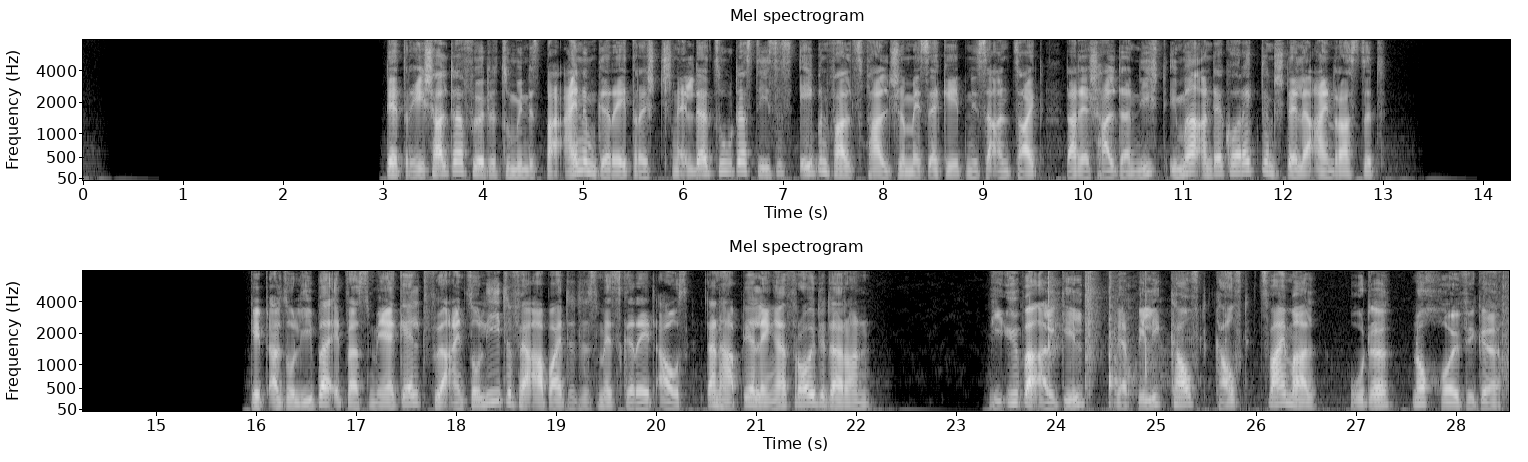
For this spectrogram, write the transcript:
Der Drehschalter führte zumindest bei einem Gerät recht schnell dazu, dass dieses ebenfalls falsche Messergebnisse anzeigt, da der Schalter nicht immer an der korrekten Stelle einrastet Gebt also lieber etwas mehr Geld für ein solide verarbeitetes Messgerät aus, dann habt ihr länger Freude daran. Wie überall gilt, wer billig kauft, kauft zweimal oder noch häufiger.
